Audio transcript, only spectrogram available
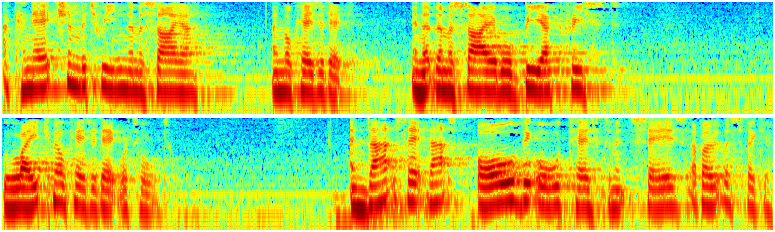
a connection between the Messiah and Melchizedek, in that the Messiah will be a priest like Melchizedek, we're told. And that's it. That's all the Old Testament says about this figure.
